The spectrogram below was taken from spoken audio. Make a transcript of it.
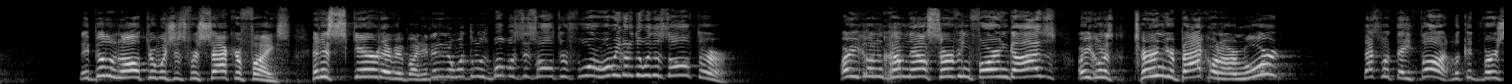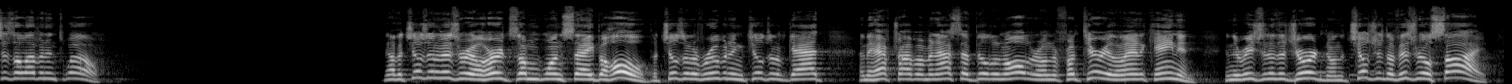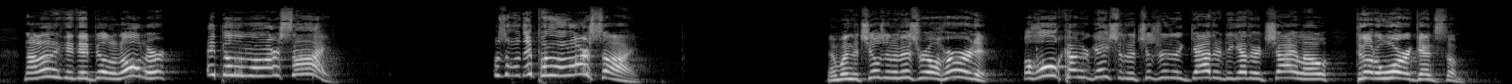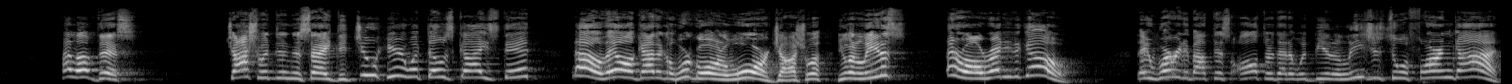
They built an altar which is for sacrifice, and it scared everybody. They didn't know what, was, what was this altar for. What are we going to do with this altar? Are you going to come now serving foreign gods? Are you going to turn your back on our Lord? That's what they thought. Look at verses 11 and 12. Now the children of Israel heard someone say, Behold, the children of Reuben and children of Gad and the half tribe of Manasseh have built an altar on the frontier of the land of Canaan, in the region of the Jordan, on the children of Israel's side. Not only did they build an altar, they built it on our side. They put it on our side. And when the children of Israel heard it, the whole congregation of the children gathered together at Shiloh to go to war against them. I love this. Joshua didn't say, Did you hear what those guys did? No, they all gathered go, We're going to war, Joshua. You going to lead us? They're all ready to go. They worried about this altar that it would be an allegiance to a foreign God.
